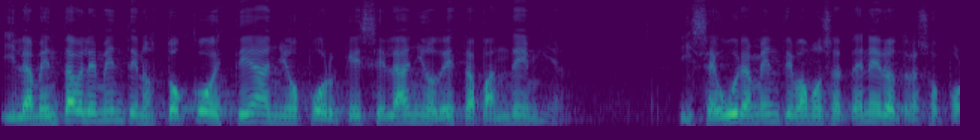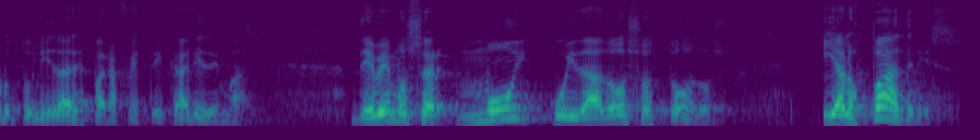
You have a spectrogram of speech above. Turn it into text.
Y lamentablemente nos tocó este año porque es el año de esta pandemia. Y seguramente vamos a tener otras oportunidades para festejar y demás. Debemos ser muy cuidadosos todos. Y a los padres,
